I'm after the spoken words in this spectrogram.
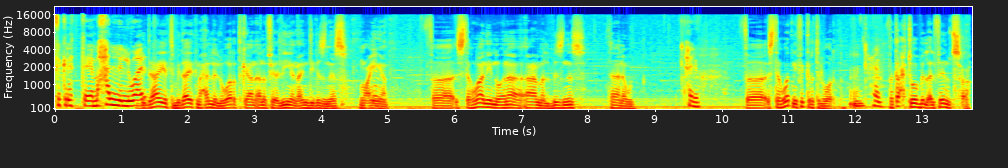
فكرة محل الورد؟ بداية بداية محل الورد كان أنا فعليا عندي business معين. فاستهواني إنه أنا أعمل business ثانوي. حلو. فاستهوتني فكرة الورد. حلو. فتحته بال 2009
